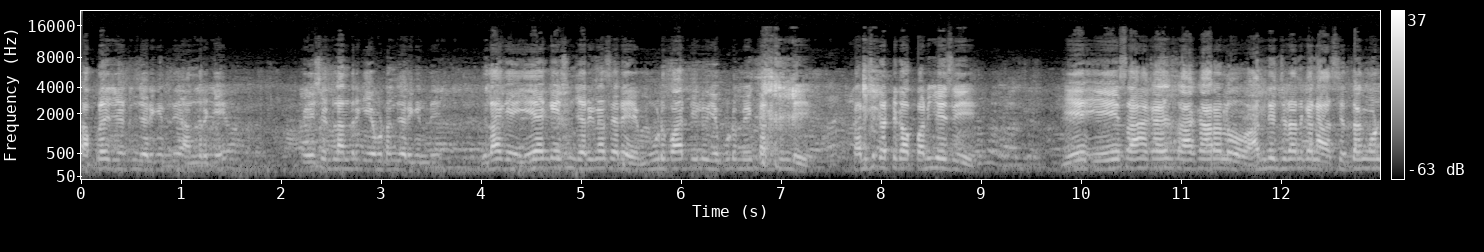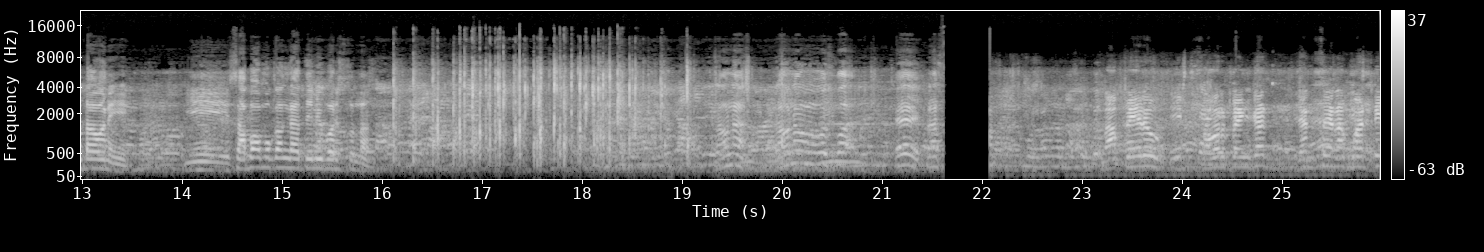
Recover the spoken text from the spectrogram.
సప్లై చేయడం జరిగింది అందరికీ. పేషెంట్లందరికీ ఇవ్వడం జరిగింది. ఇలాగే ఏ అకేషన్ జరిగినా సరే మూడు పార్టీలు ఎప్పుడు మేము కలిసిండి కలిసికట్టుగా పనిచేసి ఏ ఏ సహకార సహకారాలు అందించడానికైనా సిద్ధంగా ఉంటామని ఈ సభాముఖంగా తెలియపరుస్తున్నాను నా పేరు పవర్ వెంకట్. జనసేన పార్టీ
